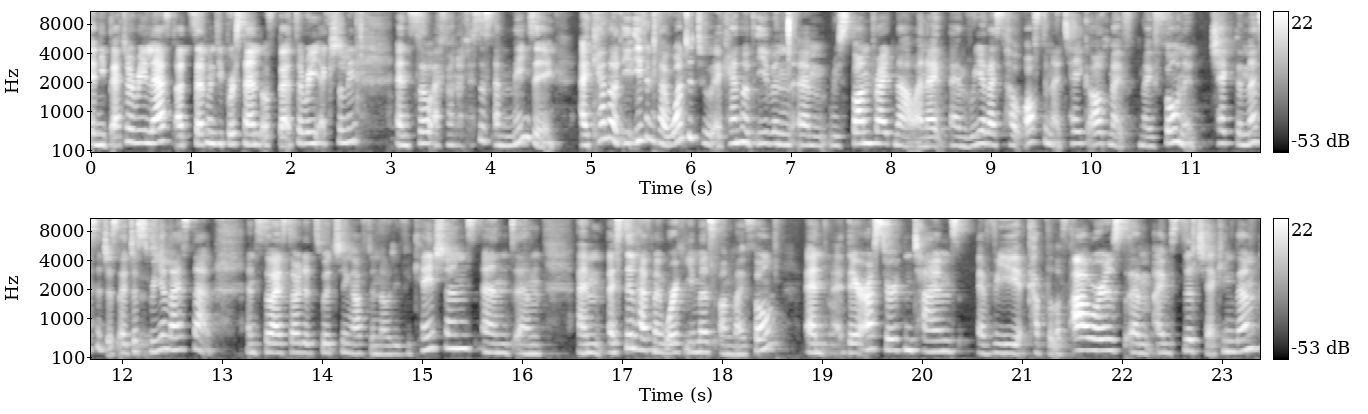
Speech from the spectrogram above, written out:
any battery left at 70% of battery actually. And so I found out this is amazing. I cannot even if I wanted to, I cannot even um, respond right now. And I, I, realized how often I take out my, my phone and check the messages. I just realized that. And so I started switching off the notifications and um, I'm, I still have my work emails on my phone. And there are certain times every couple of hours, um, I'm still checking them,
